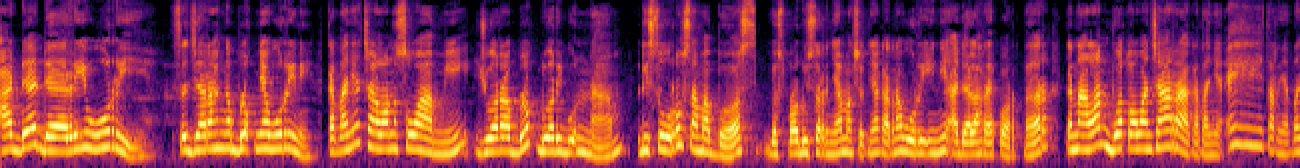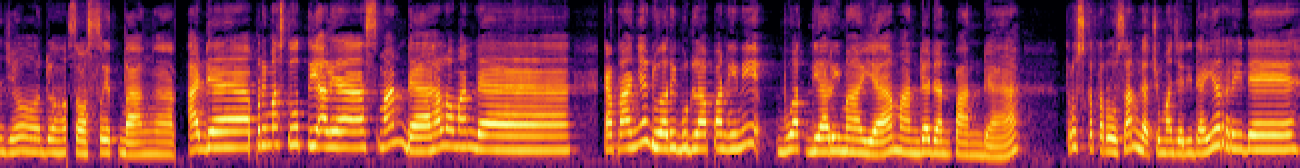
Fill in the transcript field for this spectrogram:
Ada dari Wuri sejarah ngebloknya Wuri nih. Katanya calon suami juara blok 2006 disuruh sama bos, bos produsernya maksudnya karena Wuri ini adalah reporter, kenalan buat wawancara katanya. Eh, ternyata jodoh. So sweet banget. Ada Primas Tuti alias Manda. Halo Manda. Katanya 2008 ini buat Diari Maya, Manda dan Panda. Terus keterusan gak cuma jadi diary deh.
